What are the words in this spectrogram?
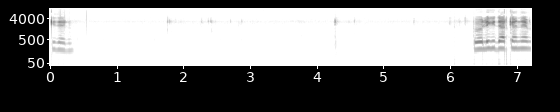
gidelim. Böyle giderken hem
